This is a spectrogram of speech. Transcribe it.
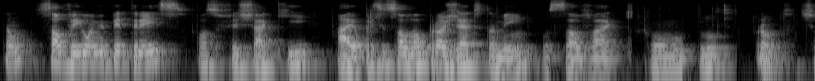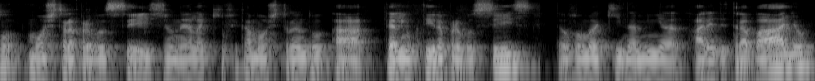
Então, salvei o MP3, posso fechar aqui ah, eu preciso salvar o projeto também. Vou salvar aqui como Pronto, deixa eu mostrar para vocês. Janela aqui, vou ficar mostrando a tela inteira para vocês. Então vamos aqui na minha área de trabalho.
